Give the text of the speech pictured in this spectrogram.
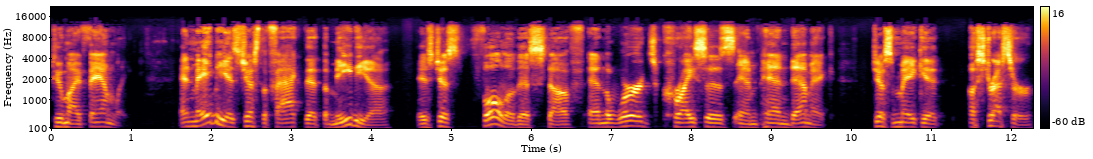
to my family. And maybe it's just the fact that the media is just full of this stuff, and the words crisis and pandemic just make it a stressor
